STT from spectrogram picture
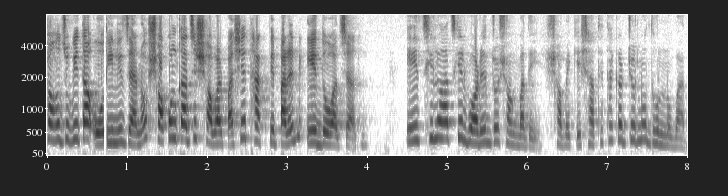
সহযোগিতা ও তিনি যেন সকল কাজে সবার পাশে থাকতে পারেন এ দোয়া চান। এই ছিল আজকের বরেন্দ্র সংবাদে। সবাইকে সাথে থাকার জন্য ধন্যবাদ।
